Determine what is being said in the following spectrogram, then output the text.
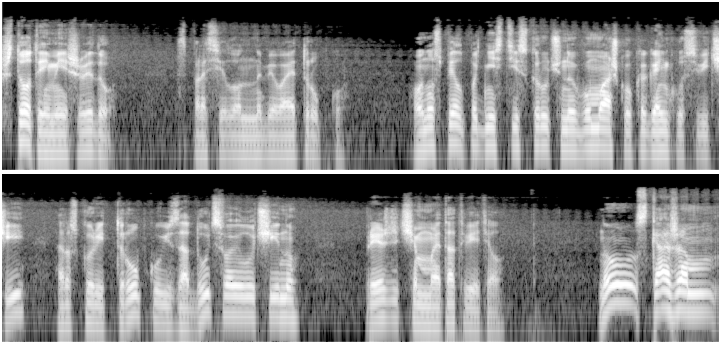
«Что ты имеешь в виду?» — спросил он, набивая трубку. Он успел поднести скрученную бумажку к огоньку свечи, раскурить трубку и задуть свою лучину, прежде чем Мэтт ответил. «Ну, скажем,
